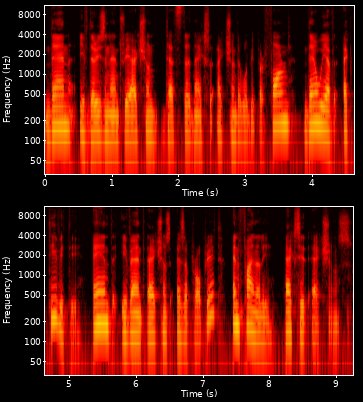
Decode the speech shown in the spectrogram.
Then, if there is an entry action, that's the next action that will be performed. Then we have activity and event actions as appropriate. And finally, exit actions.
